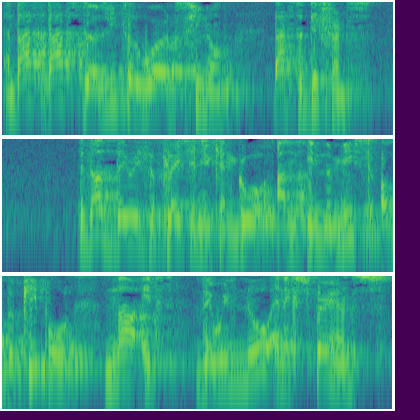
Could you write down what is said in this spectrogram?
And that, that's the little words, you know, that's the difference. It's not there is a place and you can go and in the midst of the people. Now it's they will know and experience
